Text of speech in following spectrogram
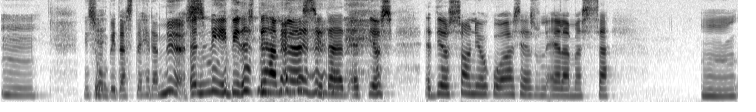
Mm, niin sun ja, pitäisi tehdä myös. Niin, pitäisi tehdä myös sitä, että, että, jos, että jos on joku asia sun elämässä, mm,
